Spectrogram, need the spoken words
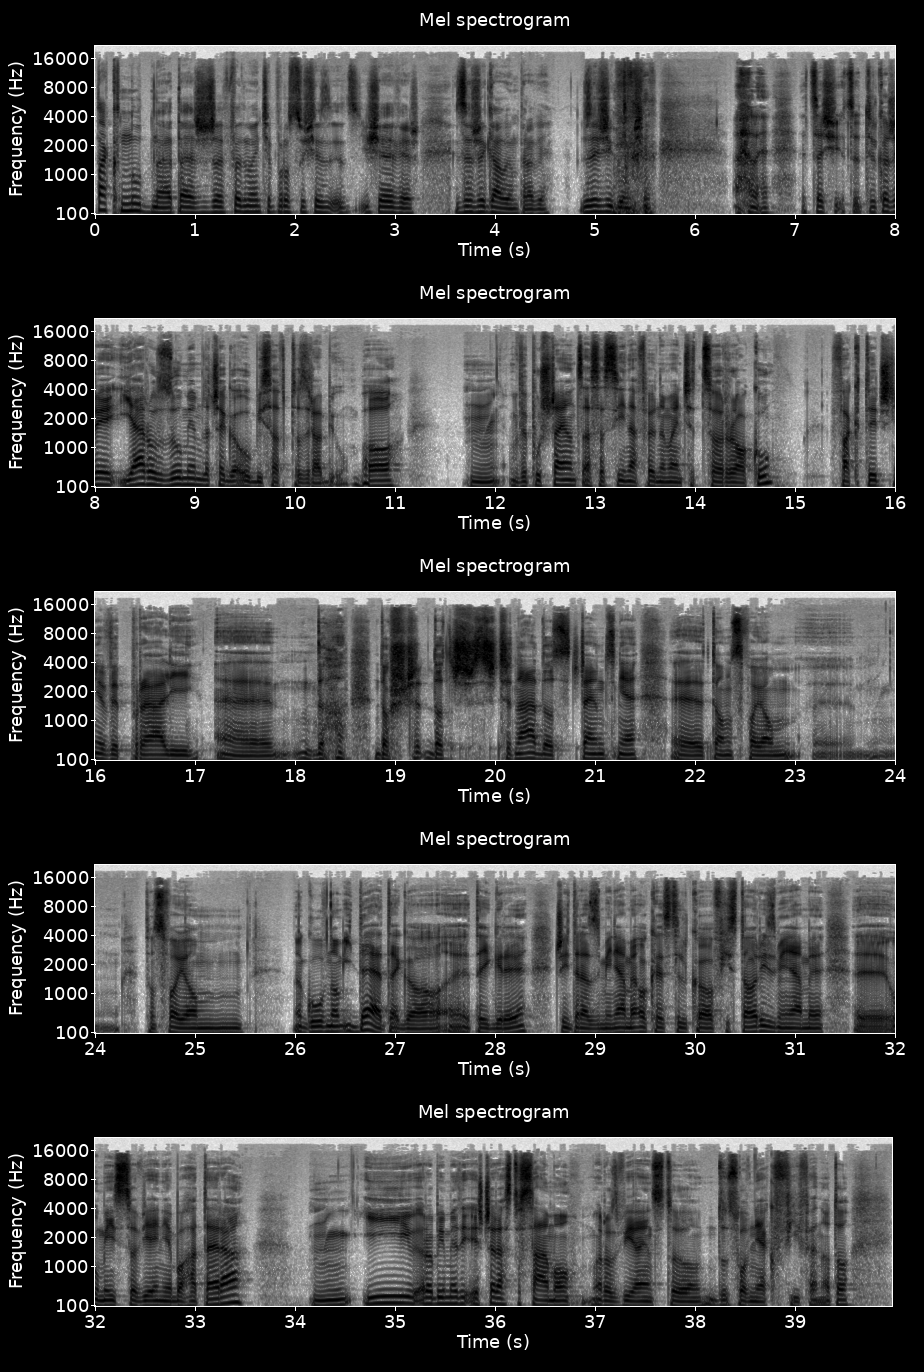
tak nudne też, że w pewnym momencie po prostu się, się wiesz, zeżygałem prawie. Zeżygłem się. Ale coś, co, tylko, że ja rozumiem, dlaczego Ubisoft to zrobił, bo mm, wypuszczając Assassina w pewnym momencie co roku, faktycznie wyprali e, do, do, do doszczętnie e, tą swoją, e, tą swoją no, główną ideę tego, tej gry, czyli teraz zmieniamy okres tylko w historii, zmieniamy umiejscowienie bohatera, Mm, I robimy jeszcze raz to samo, rozwijając to dosłownie jak w FIFA. No to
